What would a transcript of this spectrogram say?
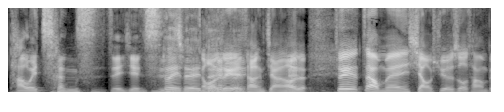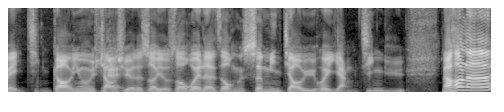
它会撑死这件事情。对对哦，这个也，常讲，然后这个在我们小学的时候常被警告，因为我们哎。小学的时候有时候为了这种生命教育会养金鱼，然后呢，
